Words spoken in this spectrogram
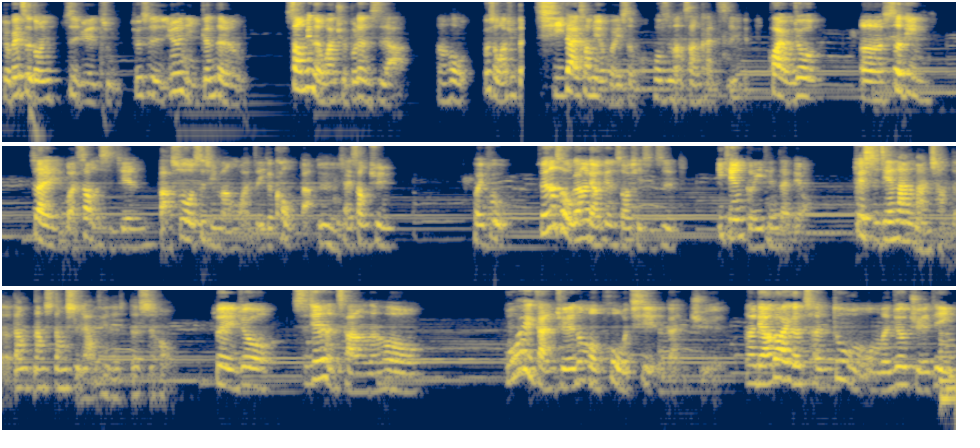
有被这个东西制约住，就是因为你跟的人上面的人完全不认识啊，然后为什么要去等期待上面回什么，或是马上看之类的？后来我就呃设定在晚上的时间，把所有事情忙完的一个空档，嗯，才上去回复。所以那时候我跟他聊天的时候，其实是一天隔一天在聊，对，时间拉的蛮长的。当当时当时聊天的的时候，所以就时间很长，然后。不会感觉那么迫切的感觉。那聊到一个程度，我们就决定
